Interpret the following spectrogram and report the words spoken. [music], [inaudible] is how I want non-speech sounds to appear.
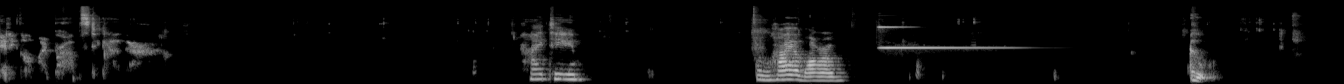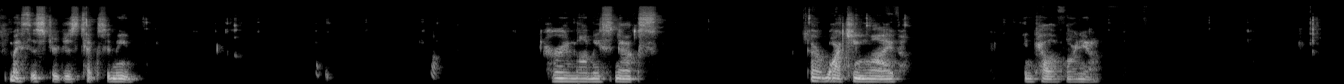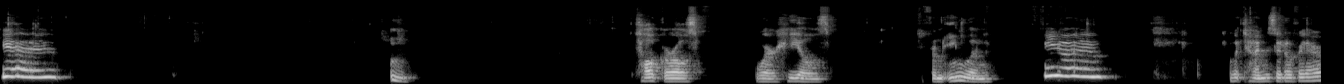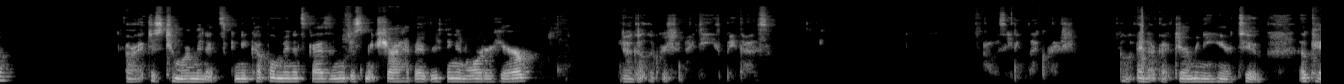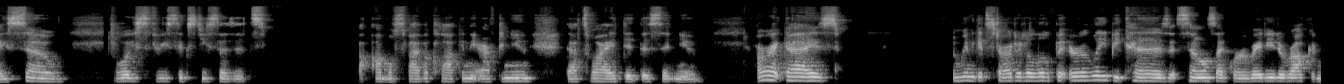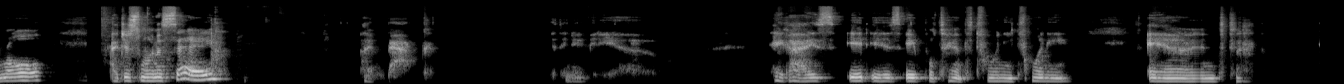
getting all my props together. Hi, team. Oh, hi, Alvaro. Oh, my sister just texted me. Her and mommy snacks are watching live in California. Yay! Mm. Tall girls wear heels from England. Yay! What time is it over there? All right, just two more minutes. Give me a couple minutes, guys. Let me just make sure I have everything in order here. I got licorice in my teeth because I was eating licorice. Oh, and I got Germany here too. Okay, so Joyce 360 says it's almost five o'clock in the afternoon. That's why I did this at noon. All right, guys. I'm going to get started a little bit early because it sounds like we're ready to rock and roll. I just want to say I'm back with a new video. Hey guys, it is April 10th, 2020, and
